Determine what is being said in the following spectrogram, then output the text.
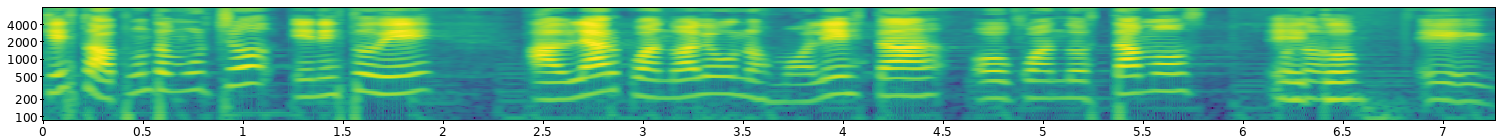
que esto apunta mucho en esto de hablar cuando algo nos molesta o cuando estamos... cuando, Eco. eh,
